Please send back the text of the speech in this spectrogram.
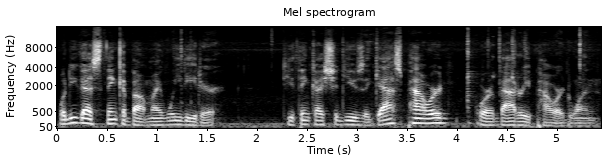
What do you guys think about my weed eater? Do you think I should use a gas powered or a battery powered one?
